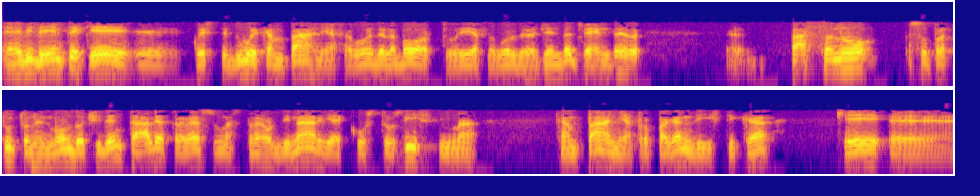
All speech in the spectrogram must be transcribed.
È evidente che eh, queste due campagne a favore dell'aborto e a favore dell'agenda gender eh, passano soprattutto nel mondo occidentale attraverso una straordinaria e costosissima campagna propagandistica che eh,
